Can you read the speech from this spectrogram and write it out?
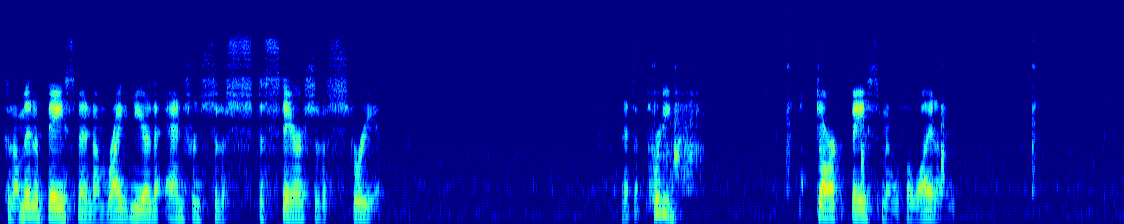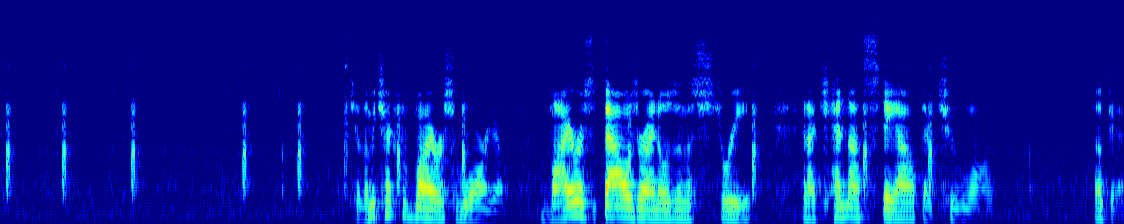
Because I'm in a basement, I'm right near the entrance to the, the stairs to the street. And it's a pretty dark basement with a light on. Okay, let me check for Virus Wario. Virus Bowser I know is in the street, and I cannot stay out there too long. Okay.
